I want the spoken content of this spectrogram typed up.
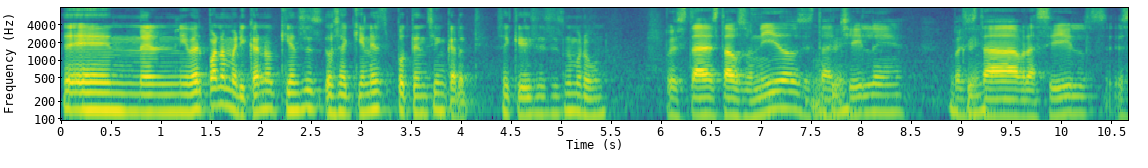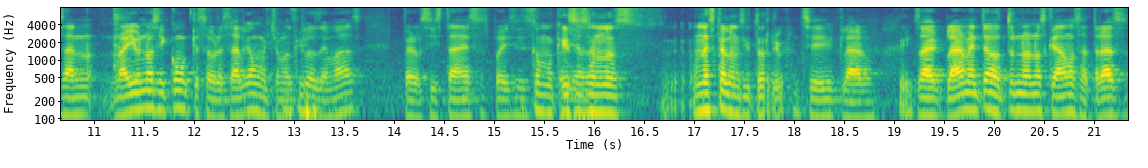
En el nivel panamericano, ¿quién es, o sea, ¿quién es potencia en karate? O sea, que dices es número uno. Pues está Estados Unidos, está Chile, pues está Brasil, o sea, no, hay uno así como que sobresalga mucho más que los demás, pero sí está esos países. Como que esos son los, un escaloncito arriba. Sí, claro. O sea, claramente nosotros no nos quedamos atrás,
